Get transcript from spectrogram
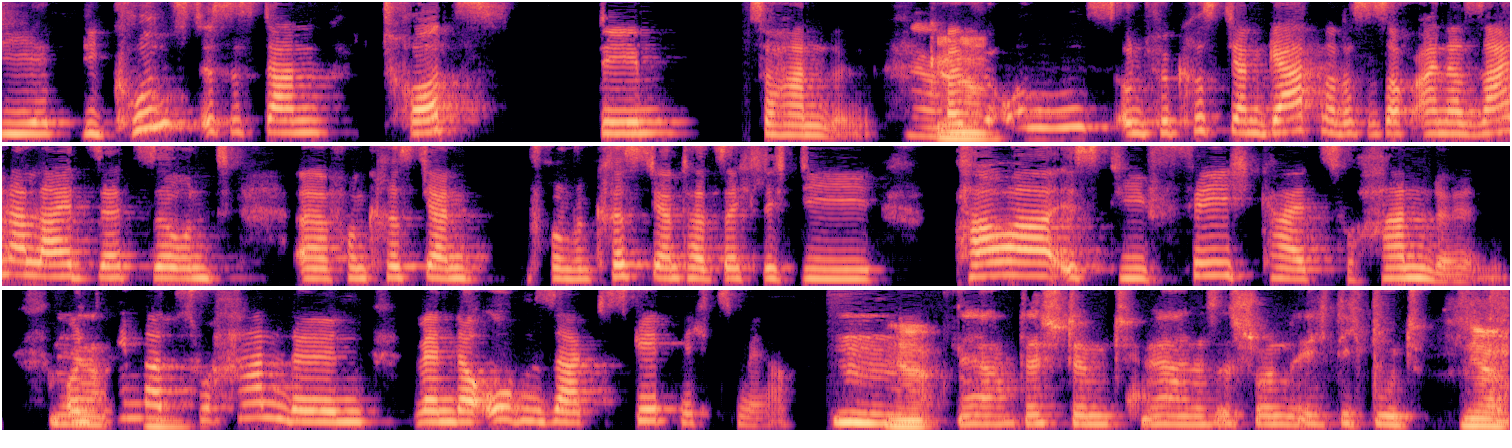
die, die Kunst ist es dann, trotzdem zu handeln. Ja. Weil genau. für uns und für Christian Gärtner, das ist auch einer seiner Leitsätze und äh, von Christian von Christian tatsächlich die Power ist die Fähigkeit zu handeln. Ja. Und immer zu handeln, wenn da oben sagt, es geht nichts mehr. Mhm. Ja. ja. das stimmt. Ja, das ist schon richtig gut. Ja.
